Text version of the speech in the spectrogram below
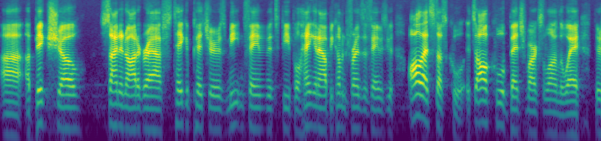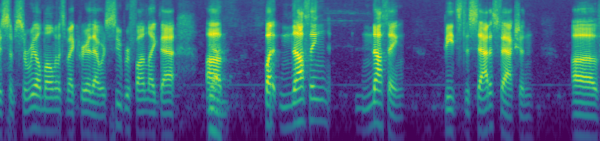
Uh, a big show, signing autographs, taking pictures, meeting famous people, hanging out, becoming friends with famous people. All that stuff's cool. It's all cool benchmarks along the way. There's some surreal moments in my career that were super fun like that. Yeah. Um, but nothing, nothing beats the satisfaction of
